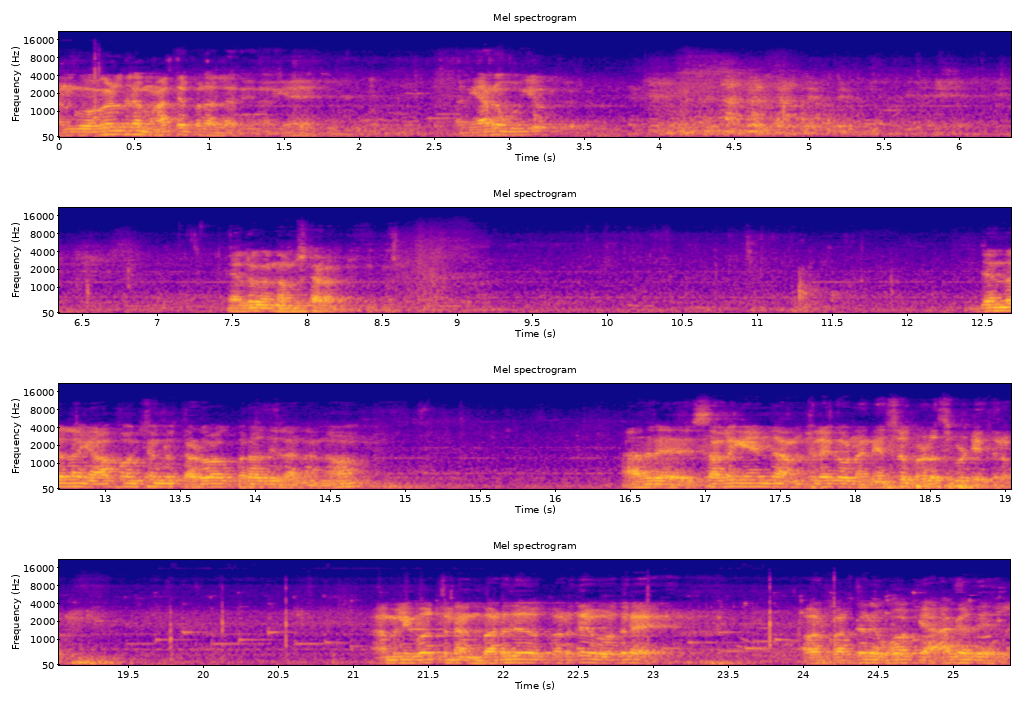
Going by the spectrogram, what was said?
ನನಗೆ ಹೊಗಳಿದ್ರೆ ಮಾತೇ ಬರಲ್ಲ ರೀ ನನಗೆ. ಅದು ಯಾರೋ ಮುಗಿಯೋ ಎಲ್ರಿಗೂ ನಮಸ್ಕಾರ. ಜನರಲ್ ಆಗಿ ಯಾವ ಫಂಕ್ಷನ್ಗೂ ತಡವಾಗಿ ಬರೋದಿಲ್ಲ ನಾನು. ಆದರೆ ಸಲಹೆಯಿಂದ ಹಂಸಲೇಖ ನನ್ನ ಹೆಸರು ಬಳಸ್ಬಿಟ್ಟಿದ್ರು. ಆಮೇಲೆ ಇವತ್ತು ನಾನು ಬರದೆ ಬರದೆ ಹೋದರೆ ಅವ್ರ ಬರ್ತಡೇ ಓಕೆ ಆಗೋದೇ ಇಲ್ಲ.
